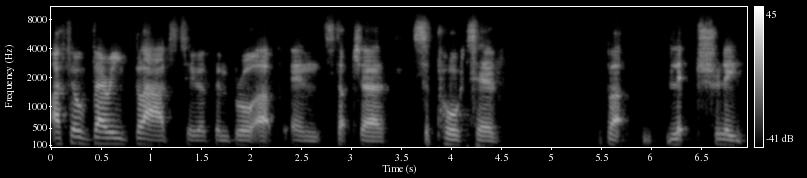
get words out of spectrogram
i feel very glad to have been brought up in such a supportive but literally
